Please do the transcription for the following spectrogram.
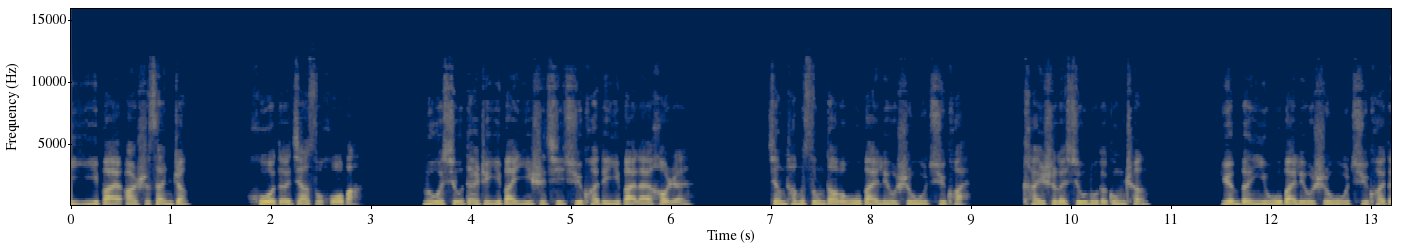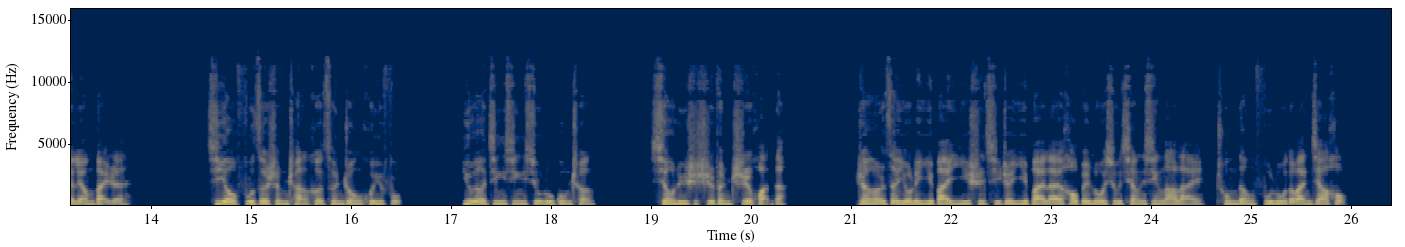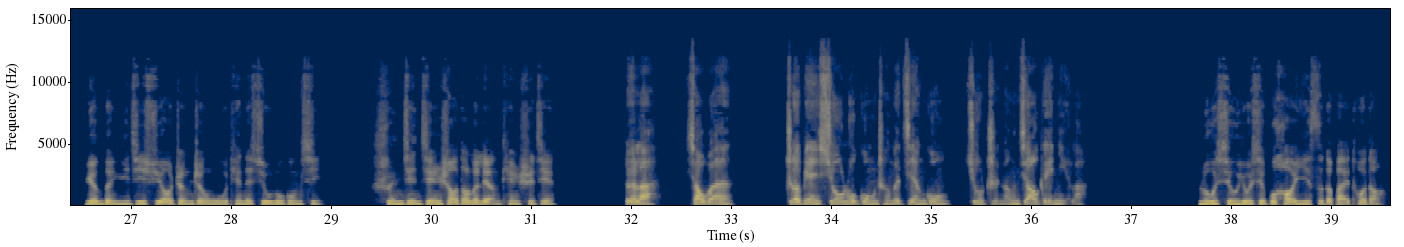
第一百二十三章，获得加速火把。洛修带着一百一十七区块的一百来号人，将他们送到了五百六十五区块，开始了修路的工程。原本以五百六十五区块的两百人，既要负责生产和村庄恢复，又要进行修路工程，效率是十分迟缓的。然而，在有了一百一十七这一百来号被洛修强行拉来充当俘虏的玩家后，原本预计需要整整五天的修路工期。瞬间减少到了两天时间。对了，小文，这边修路工程的监工就只能交给你了。洛修有些不好意思的拜托道：“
